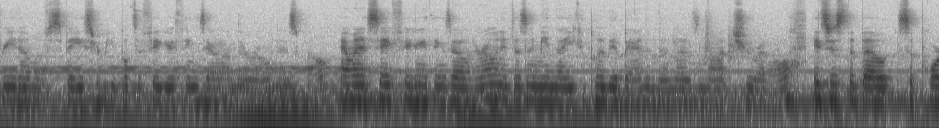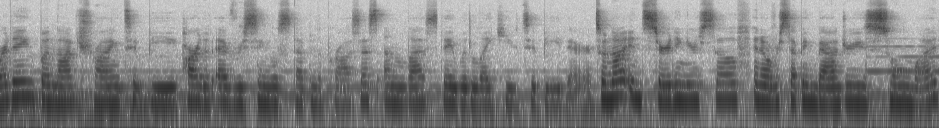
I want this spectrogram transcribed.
freedom of space for people to figure things out on their own as well. And when I say figuring things out on their own, it doesn't mean that you completely abandon them. That is not true at all. It's just about supporting but not trying to be part of every single step in the process unless they would like you to be there. So, not inserting yourself and overstepping boundaries so much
